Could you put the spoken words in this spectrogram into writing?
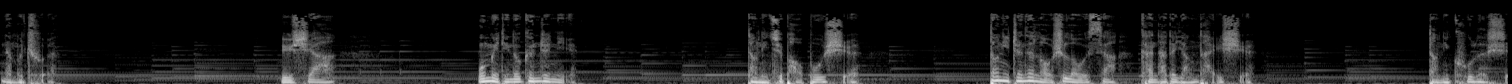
那么纯。于是啊，我每天都跟着你。当你去跑步时。当你站在老师楼下看他的阳台时，当你哭了时，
